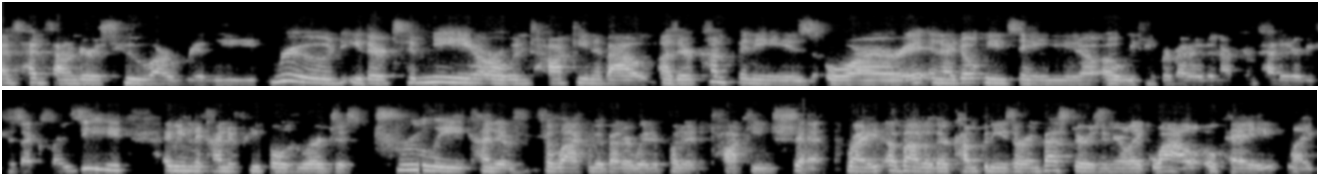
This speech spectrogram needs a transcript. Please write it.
I've had founders who are really rude either to me or when talking about other companies, or, and I don't mean saying, you know, oh, we think we're better than our competitor because XYZ. I mean the kind of people who are just truly kind of, for lack of a better way to put it, talking shit, right, about other companies or investors. And you're like, wow, okay, like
